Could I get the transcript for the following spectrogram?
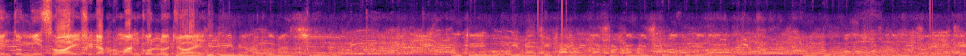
কিন্তু মিস হয় সেটা প্রমাণ করল জয়। তিনি ম্যান অফ দ্য ম্যাচ ছিলেন। হয়তো এবং এই ম্যাচে টাইব্রেকার শটটা মিস করার জন্য তার দুর্ভাগ্যবশত মিস হয়ে গেছে।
